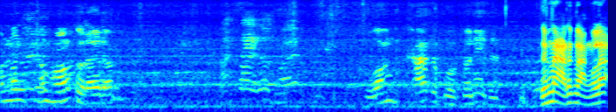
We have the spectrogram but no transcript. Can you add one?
มันมันมันห้องตัวใดเด้อหวงค้ากระปุกตัวนี้เด้อทั้งหน้าทั้งหลังละ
